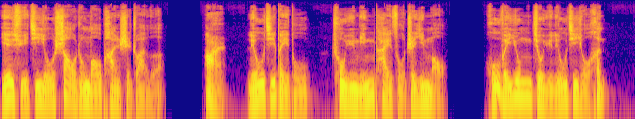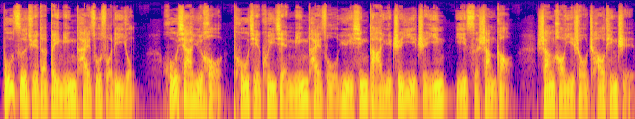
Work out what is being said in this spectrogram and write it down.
也许即由邵荣谋叛事转讹；二刘基被毒，出于明太祖之阴谋，胡惟庸就与刘基有恨。不自觉地被明太祖所利用，胡下狱后图节窥见明太祖欲兴大狱之意旨因，以此上告，商号亦受朝廷旨，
